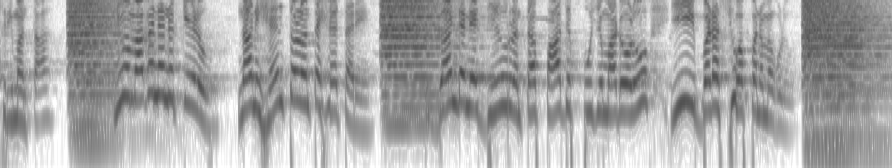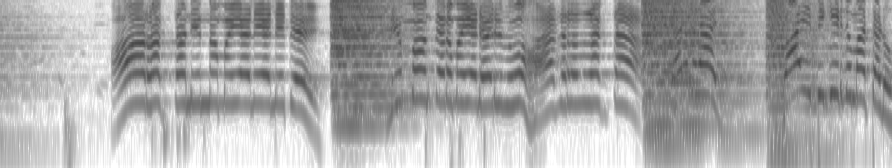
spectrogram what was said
ಶ್ರೀಮಂತ. ನಿಮ್ಮ ಮಗನನ್ನು ಕೇಳು ನಾನು ಹೆಂತಳು ಅಂತ ಹೇಳ್ತಾರೆ. ಗಂಡನೇ ದೇವ್ರಂತ ಪಾದ ಪೂಜೆ ಮಾಡೋಳು ಈ ಬಡ ಶಿವಪ್ಪನ ಮಗಳು. ಆ ರಕ್ತ ನಿನ್ನ ಮೈಯಲ್ಲಿ ಎಲ್ಲಿದೆ? ನಿಮ್ಮಂತರ ಮೈಯಲ್ಲಿ ಹರಿದು ಹಾದರದ ರಕ್ತ. ಧರ್ಮರಾಜ್ ಬಾಯಿ ಬಿಗಿಡಿದು ಮಾತಾಡು.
